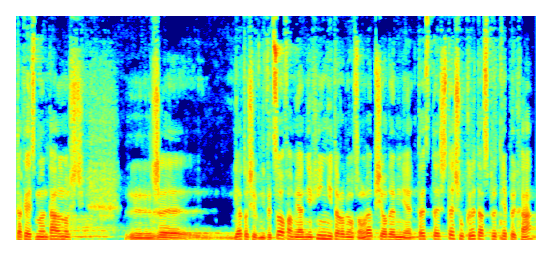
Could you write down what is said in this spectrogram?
taka jest mentalność, że ja to się w nie wycofam, ja niech inni to robią, są lepsi ode mnie. To jest też, też ukryta sprytnie pycha,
